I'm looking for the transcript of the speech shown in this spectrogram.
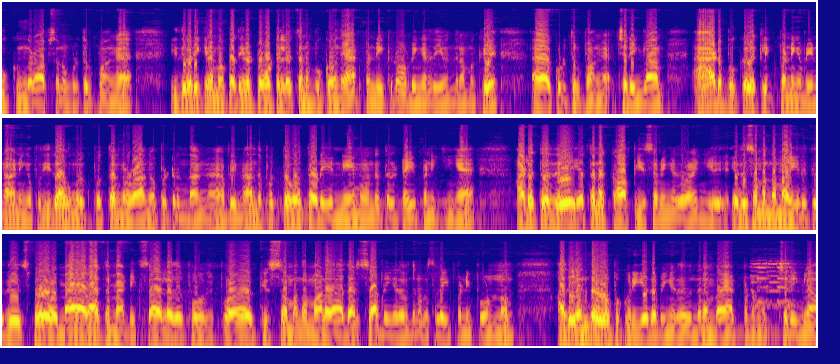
புக்குங்கிற ஆப்ஷனும் கொடுத்துருப்பாங்க. இது வரைக்கும் நம்ம பார்த்தீங்கன்னா டோட்டல் எத்தனை புக்கை வந்து ஆட் பண்ணிக்கிறோம் அப்படிங்கிறதையும் வந்து நமக்கு கொடுத்துருப்பாங்க. சரிங்களா? ஆட் புக்கில் கிளிக் பண்ணிங்க அப்படின்னா நீங்கள் புதிதாக உங்களுக்கு புத்தகங்கள் வழங்கப்பட்டிருந்தாங்க அப்படின்னா அந்த புத்தகத்தோடைய நேமை வந்து அதில் டைப் பண்ணிக்கிங்க. அடுத்தது எத்தனை காப்பீஸ் அப்படிங்கிறத வழங்கி எது சம்மந்தமாக இருக்குது? ஸ்போ மே மேத்தமேட்டிக்ஸா இல்லை கிஸ் சம்மந்தமாக அல்லது அதர்ஸா அப்படிங்கிறத வந்து நம்ம செலக்ட் பண்ணி போடணும். அது எந்த வகுப்புக்குரியது அப்படிங்கிறத வந்து நம்ம ஆட் பண்ணணும். சரிங்களா?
